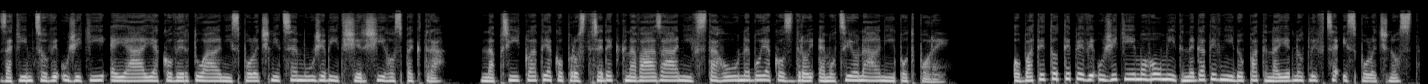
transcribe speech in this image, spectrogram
zatímco využití AI jako virtuální společnice může být širšího spektra, například jako prostředek k navázání vztahů nebo jako zdroj emocionální podpory. Oba tyto typy využití mohou mít negativní dopad na jednotlivce i společnost,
